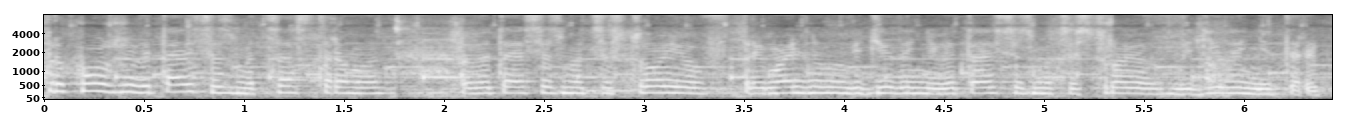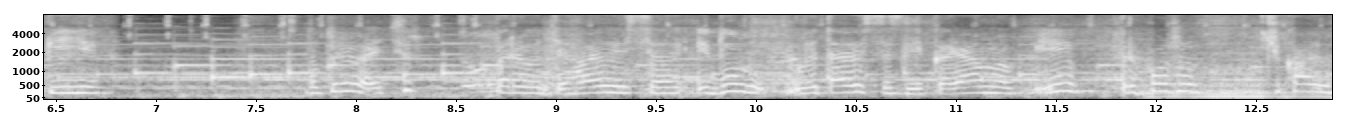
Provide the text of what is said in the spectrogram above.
Приходжу, вітаюся з медсестрами, вітаюся з медсестрою в приймальному відділенні, вітаюся з медсестрою в відділенні терапії. Добрий вечір. Переодягаюся, іду, вітаюся з лікарями і приходжу, чекаю.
